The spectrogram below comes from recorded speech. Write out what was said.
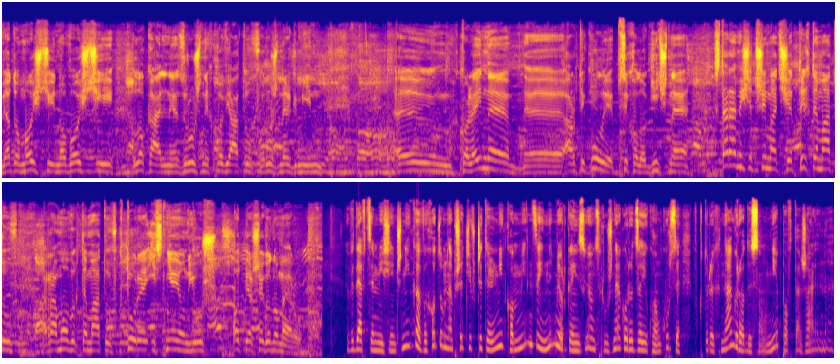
wiadomości, nowości lokalne z różnych powiatów, różnych gmin. E, Kolejne e, artykuły psychologiczne. Staramy się trzymać się tych tematów, ramowych tematów, które istnieją już od pierwszego numeru. Wydawcy miesięcznika wychodzą naprzeciw czytelnikom, m.in. organizując różnego rodzaju konkursy, w których nagrody są niepowtarzalne.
